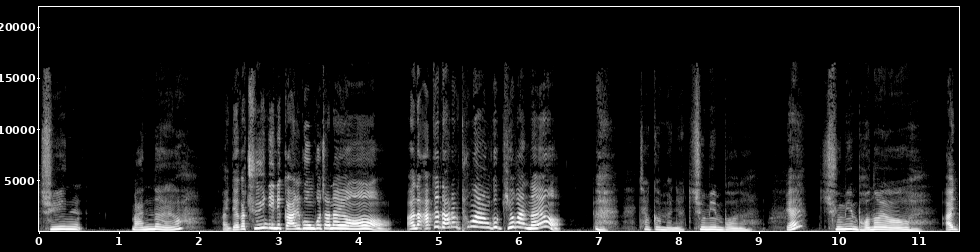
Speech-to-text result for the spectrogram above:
주인, 맞나요? 아니, 내가 주인이니까 알고 온 거잖아요. 아, 나 아까 나랑 통화한 거 기억 안 나요? 잠깐만요. 주민번호. 예? 주민 번호요. 아이,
